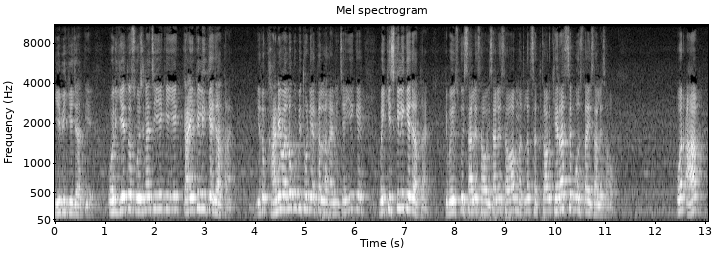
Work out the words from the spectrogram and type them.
ये भी की जाती है। और ये तो सोचना चाहिए कि ये काय के लिए किया जाता है? ये तो खाने वालों को भी थोड़ी अकल लगानी चाहिए कि भाई किसके लिए किया जाता है? कि भाई उसको इसाले सवाब इसाले सवाब मतलब सदका और खेरात से पहुँचता है इसाले सवाब और आप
